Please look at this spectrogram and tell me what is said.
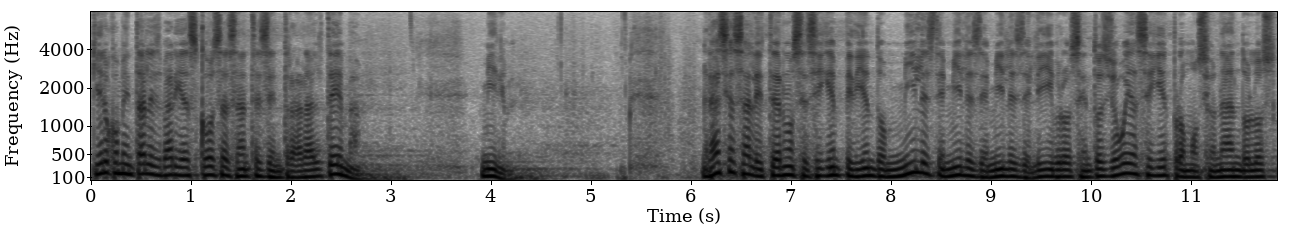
Quiero comentarles varias cosas antes de entrar al tema. Miren, gracias al Eterno se siguen pidiendo miles de miles de miles de libros, entonces yo voy a seguir promocionándolos.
